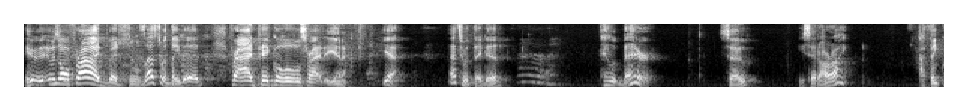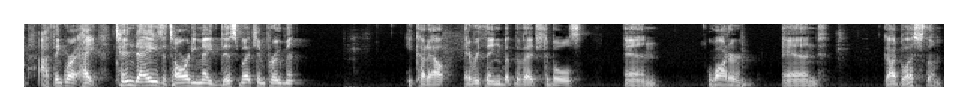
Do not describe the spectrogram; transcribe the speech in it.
It, it was all fried vegetables. That's what they did. Fried pickles, fried, you know. Yeah, that's what they did. They look better. So he said, All right. I think I think we're hey, 10 days, it's already made this much improvement. He cut out everything but the vegetables and water, and God blessed them.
